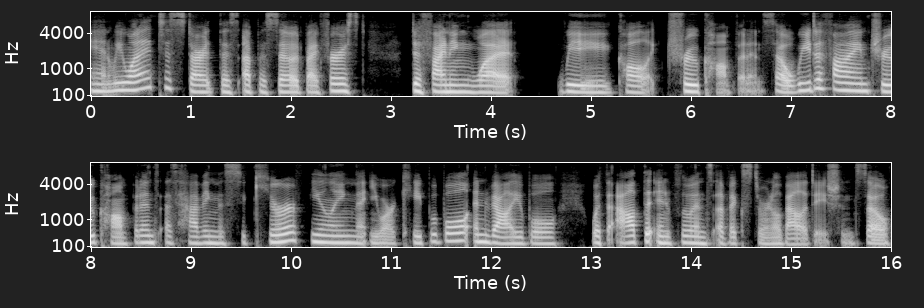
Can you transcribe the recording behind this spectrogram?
And we wanted to start this episode by first defining what we call like true confidence. So we define true confidence as having the secure feeling that you are capable and valuable without the influence of external validation. So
